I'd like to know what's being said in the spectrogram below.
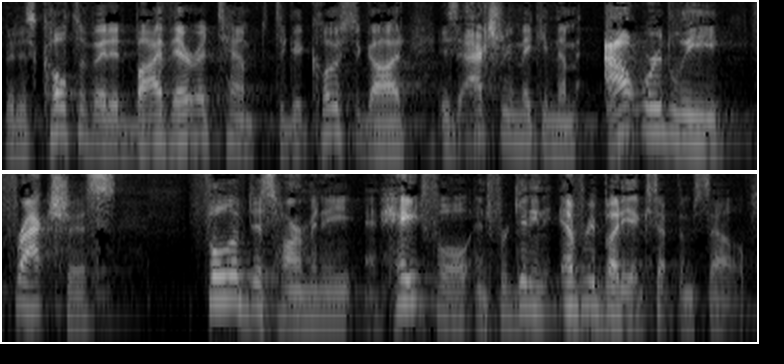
that is cultivated by their attempt to get close to God is actually making them outwardly fractious, full of disharmony, and hateful, and forgetting everybody except themselves.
